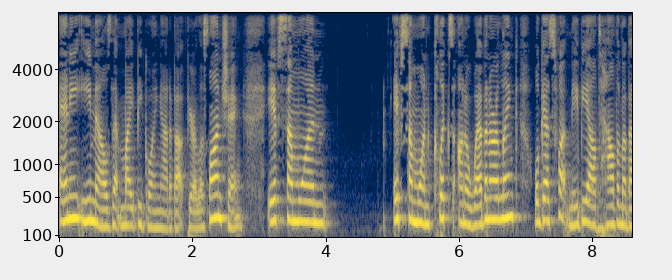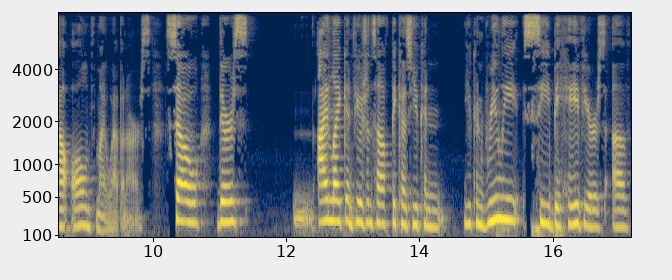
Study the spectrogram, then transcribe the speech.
any emails that might be going out about fearless launching. If someone if someone clicks on a webinar link, well, guess what? Maybe I'll tell them about all of my webinars. So there's, I like Infusionsoft because you can, you can really see behaviors of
